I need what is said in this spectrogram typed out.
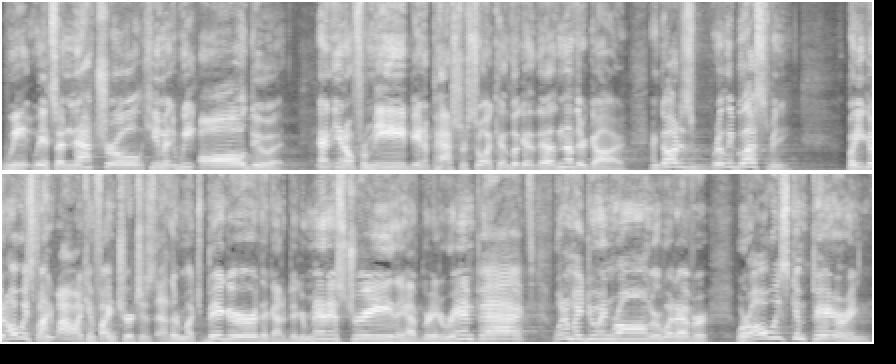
We, it's a natural human, we all do it. And, you know, for me, being a pastor, so I can look at another guy, and God has really blessed me. But you can always find, wow, I can find churches, oh, they're much bigger, they got a bigger ministry, they have greater impact. What am I doing wrong or whatever? We're always comparing.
